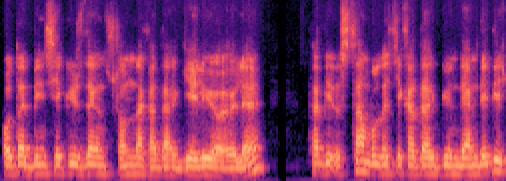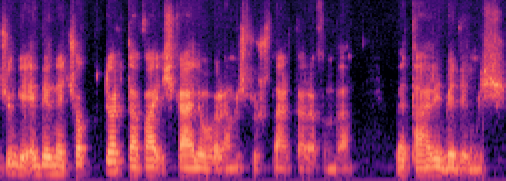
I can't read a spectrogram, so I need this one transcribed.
O da 1800'lerin sonuna kadar geliyor öyle. Tabii İstanbul'daki kadar gündemde değil çünkü Edirne çok dört defa işgale uğramış Ruslar tarafından ve tahrip edilmiş.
